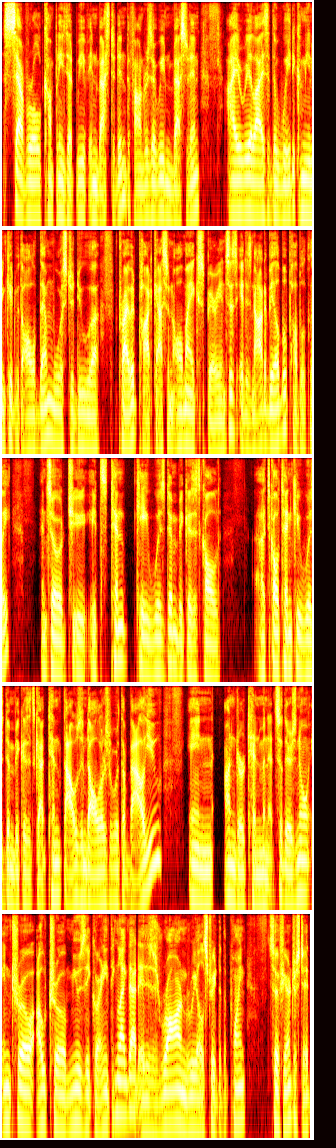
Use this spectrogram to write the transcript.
several companies that we've invested in, the founders that we've invested in, I realized that the way to communicate with all of them was to do a private podcast and all my experiences. It is not available publicly, and so to, it's 10k wisdom because it's called uh, it's called 10k wisdom because it's got ten thousand dollars worth of value in under 10 minutes. So there's no intro, outro, music, or anything like that. It is raw and real, straight to the point. So if you're interested,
